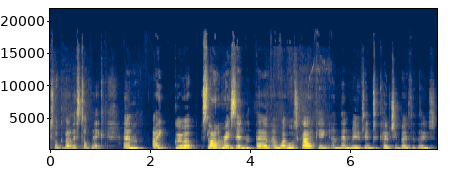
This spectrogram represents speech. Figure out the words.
talk about this topic. Um, I grew up slalom racing um, and whitewater kayaking, and then moved into coaching both of those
